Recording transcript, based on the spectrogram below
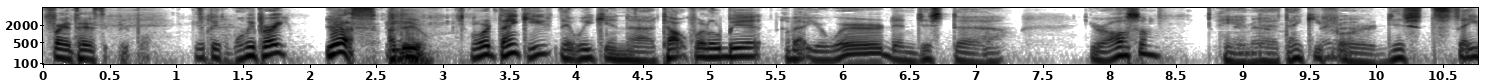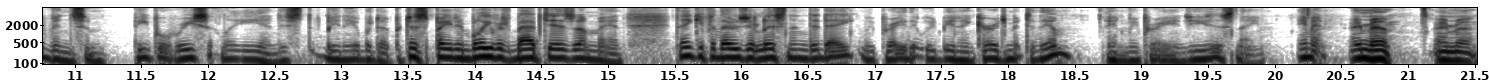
fantastic people. Good people. When we pray, Yes, I do. Lord, thank you that we can uh, talk for a little bit about your word and just uh, you're awesome. And uh, thank you for just saving some people recently and just being able to participate in believers' baptism. And thank you for those who are listening today. We pray that we'd be an encouragement to them. And we pray in Jesus' name. Amen. Amen. Amen.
